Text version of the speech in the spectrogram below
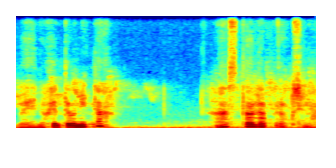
Bueno, gente bonita, hasta la próxima.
